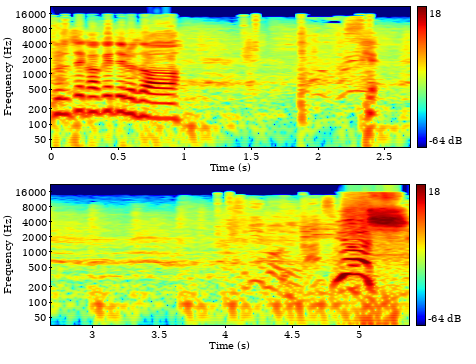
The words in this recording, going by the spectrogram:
グルセかけてるぞよし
